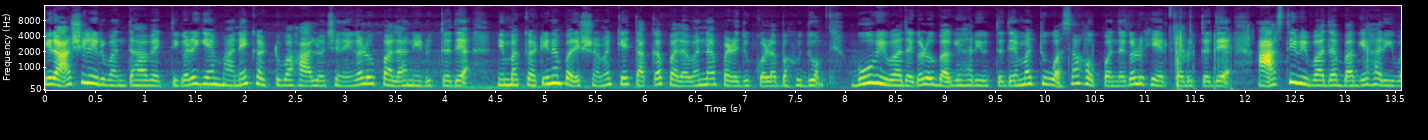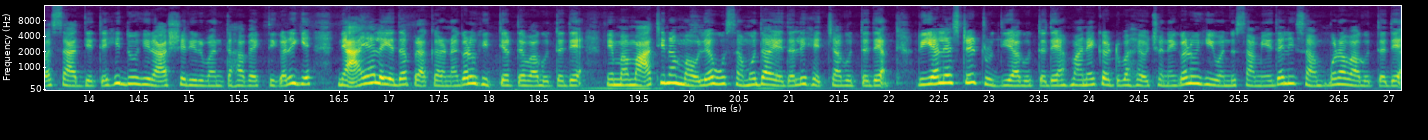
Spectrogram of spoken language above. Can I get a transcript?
ಈ ರಾಶಿಯಲ್ಲಿರುವಂತಹ ವ್ಯಕ್ತಿಗಳಿಗೆ ಮನೆ ಕಟ್ಟುವ ಆಲೋಚನೆಗಳು ಫಲ ನೀಡುತ್ತದೆ. ನಿಮ್ಮ ಕಠಿಣ ಪರಿಶ್ರಮಕ್ಕೆ ತಕ್ಕ ಫಲವನ್ನು ಪಡೆದುಕೊಳ್ಳಬಹುದು. ಭೂ ವಿವಾದಗಳು ಬಗೆಹರಿಯುತ್ತದೆ ಮತ್ತು ಹೊಸ ಒಪ್ಪಂದಗಳು ಏರ್ಪಡುತ್ತದೆ. ಆಸ್ತಿ ವಿವಾದ ಬಗೆಹರಿಯುವ ಸಾಧ್ಯತೆ ಇದ್ದು, ಈ ರಾಶಿಯಲ್ಲಿರುವಂತಹ ವ್ಯಕ್ತಿಗಳಿಗೆ ನ್ಯಾಯಾಲಯದ ಪ್ರಕರಣಗಳು ಇತ್ಯರ್ಥವಾಗುತ್ತದೆ. ನಿಮ್ಮ ಮಾತಿನ ಮೌಲ್ಯವು ಸಮುದಾಯದಲ್ಲಿ ಹೆಚ್ಚಾಗುತ್ತದೆ. ರಿಯಲ್ ಎಸ್ಟೇಟ್ ವೃದ್ಧಿಯಾಗುತ್ತದೆ. ಮನೆ ಕಟ್ಟುವ ಯೋಚನೆಗಳು ಈ ಒಂದು ಸಮಯದಲ್ಲಿ ಸಂಪೂರ್ಣವಾಗುತ್ತದೆ.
